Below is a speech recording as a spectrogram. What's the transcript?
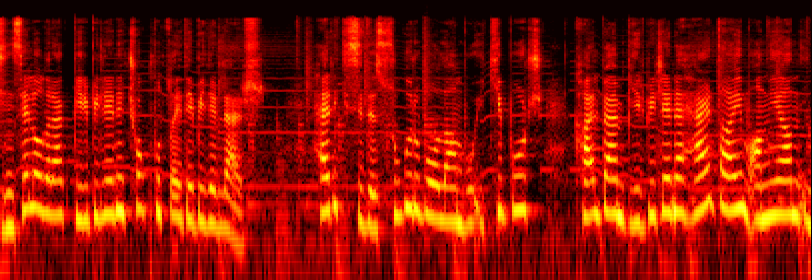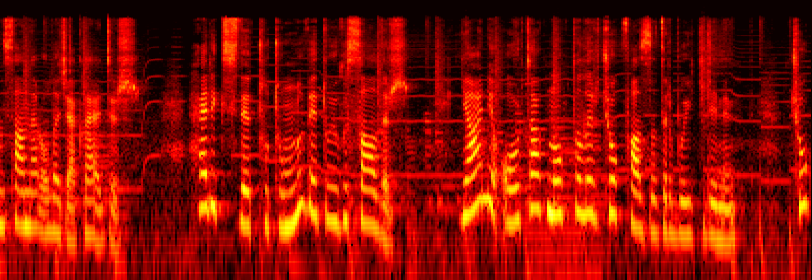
Cinsel olarak birbirlerini çok mutlu edebilirler. Her ikisi de su grubu olan bu iki burç kalben birbirlerine her daim anlayan insanlar olacaklardır. Her ikisi de tutumlu ve duygusaldır. Yani ortak noktaları çok fazladır bu ikilinin. Çok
